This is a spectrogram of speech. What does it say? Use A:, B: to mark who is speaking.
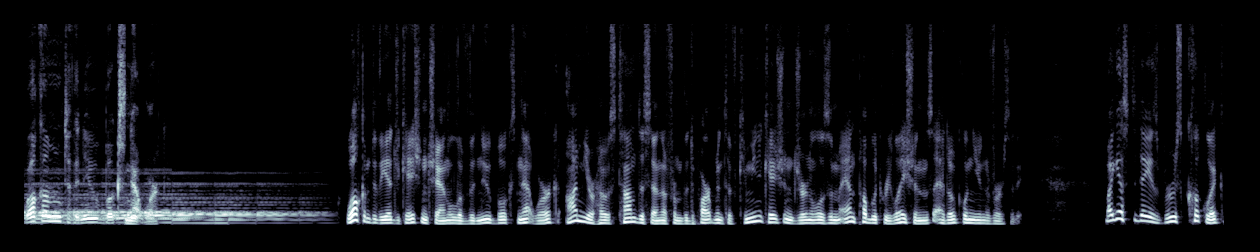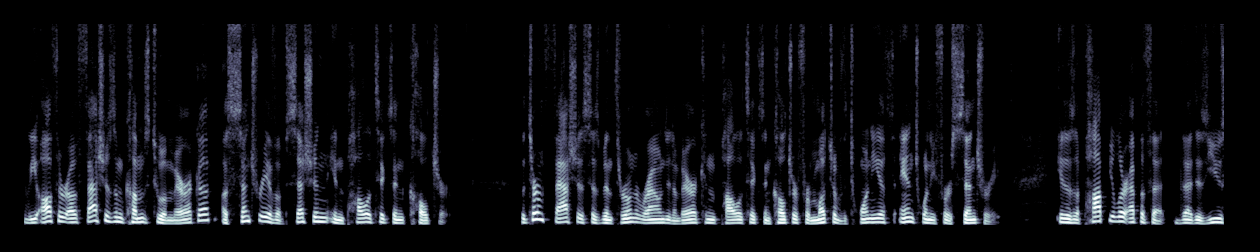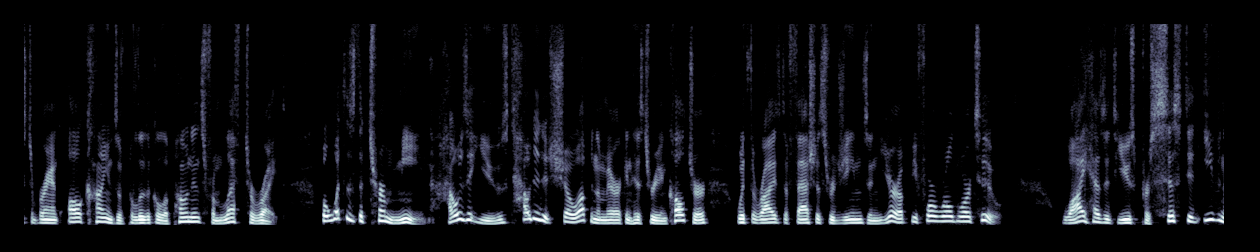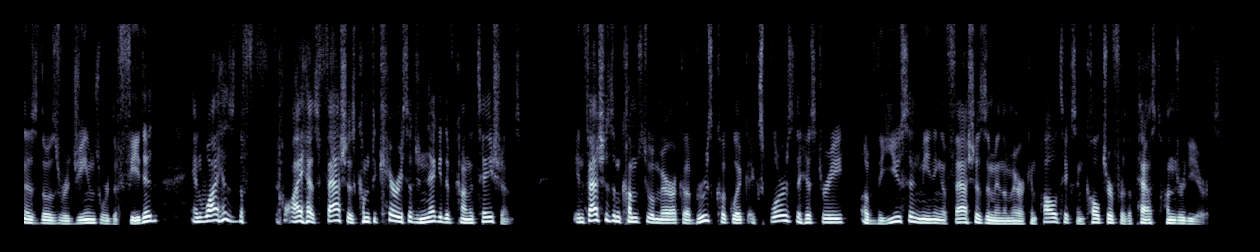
A: Welcome to the New Books Network.
B: Welcome to the education channel of the New Books Network. I'm your host, Tom DeSena from the Department of Communication, Journalism, and Public Relations at Oakland University. My guest today is Bruce Kuklick, the author of Fascism Comes to America A Century of Obsession in Politics and Culture. The term fascist has been thrown around in American politics and culture for much of the 20th and 21st century. It is a popular epithet that is used to brand all kinds of political opponents from left to right. But what does the term mean? How is it used? How did it show up in American history and culture with the rise of fascist regimes in Europe before World War II? Why has its use persisted even as those regimes were defeated? And why has the why has fascist come to carry such negative connotations? In Fascism Comes to America, Bruce Kuklick explores the history of the use and meaning of fascism in American politics and culture for the past hundred years.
